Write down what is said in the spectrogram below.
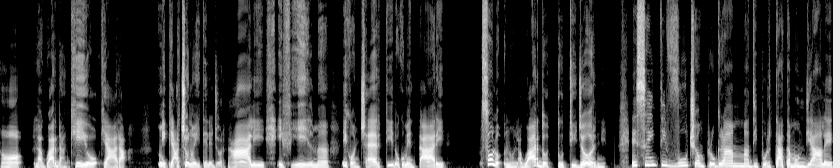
No, la guardo anch'io, Chiara. Mi piacciono i telegiornali, i film, i concerti, i documentari. Solo non la guardo tutti i giorni. E se in tv c'è un programma di portata mondiale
